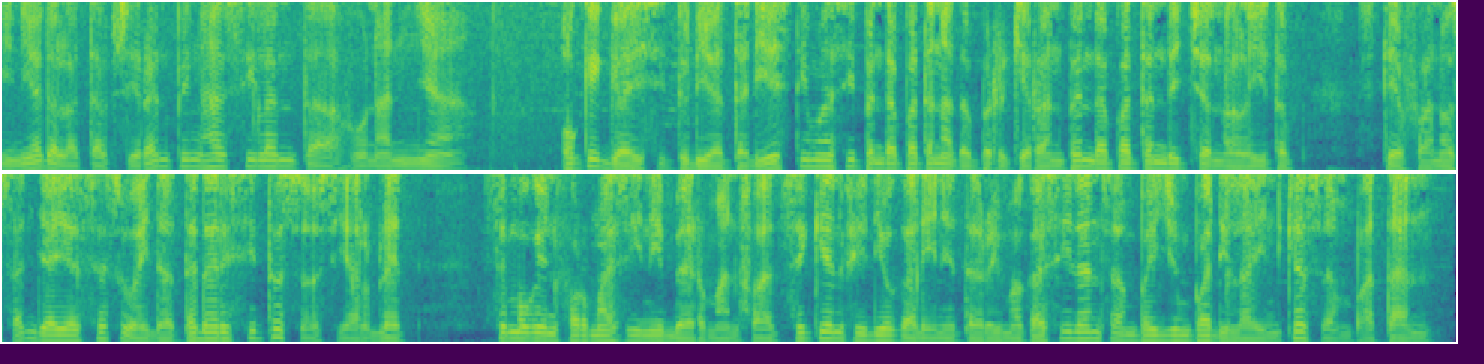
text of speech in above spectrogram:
Ini adalah tafsiran penghasilan tahunannya. Oke guys, itu dia tadi estimasi pendapatan atau perkiraan pendapatan di channel YouTube Stefano Sanjaya sesuai data dari situs Social Blade. Semoga informasi ini bermanfaat. Sekian video kali ini. Terima kasih dan sampai jumpa di lain kesempatan.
